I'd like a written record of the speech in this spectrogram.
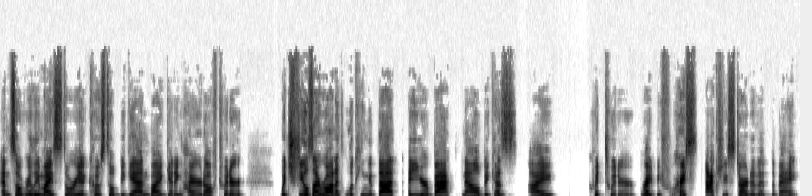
And so, really, my story at Coastal began by getting hired off Twitter, which feels ironic looking at that a year back now because I quit Twitter right before I actually started at the bank.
